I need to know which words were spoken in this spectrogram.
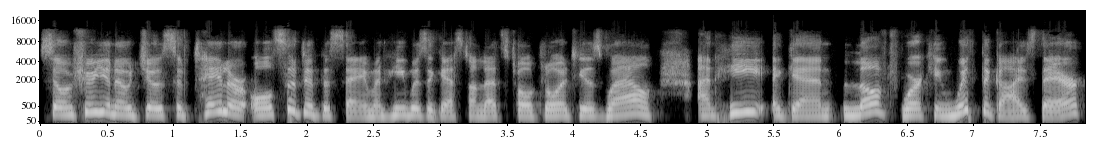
So I'm sure you know Joseph Taylor also did the same, and he was a guest on Let's Talk Loyalty as well. And he again loved working with the guys there.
